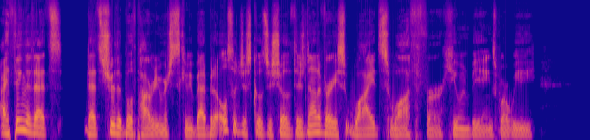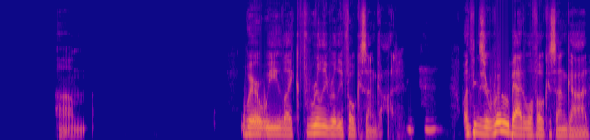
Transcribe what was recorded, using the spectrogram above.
I think that that's that's true that both poverty and riches can be bad, but it also just goes to show that there's not a very wide swath for human beings where we, um, where we like really really focus on God. Mhm. When things are really bad, we'll focus on God.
